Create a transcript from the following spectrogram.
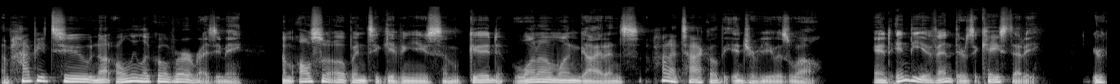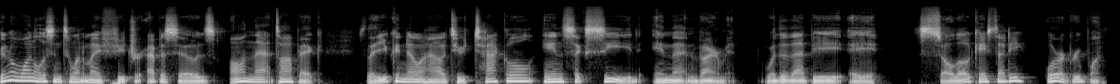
I'm happy to not only look over a resume, I'm also open to giving you some good one on one guidance of how to tackle the interview as well. And in the event there's a case study, you're going to want to listen to one of my future episodes on that topic so that you can know how to tackle and succeed in that environment, whether that be a solo case study or a group one.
